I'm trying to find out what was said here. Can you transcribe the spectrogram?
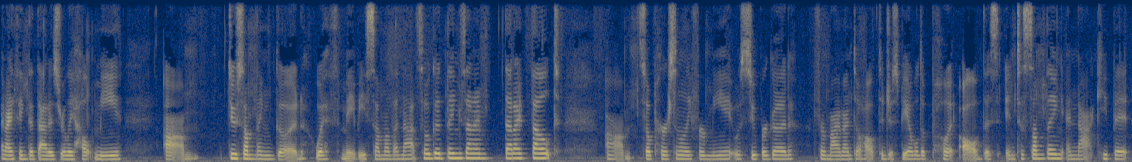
And I think that that has really helped me um, do something good with maybe some of the not so good things that I'm that I felt um, so, personally, for me, it was super good for my mental health to just be able to put all of this into something and not keep it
